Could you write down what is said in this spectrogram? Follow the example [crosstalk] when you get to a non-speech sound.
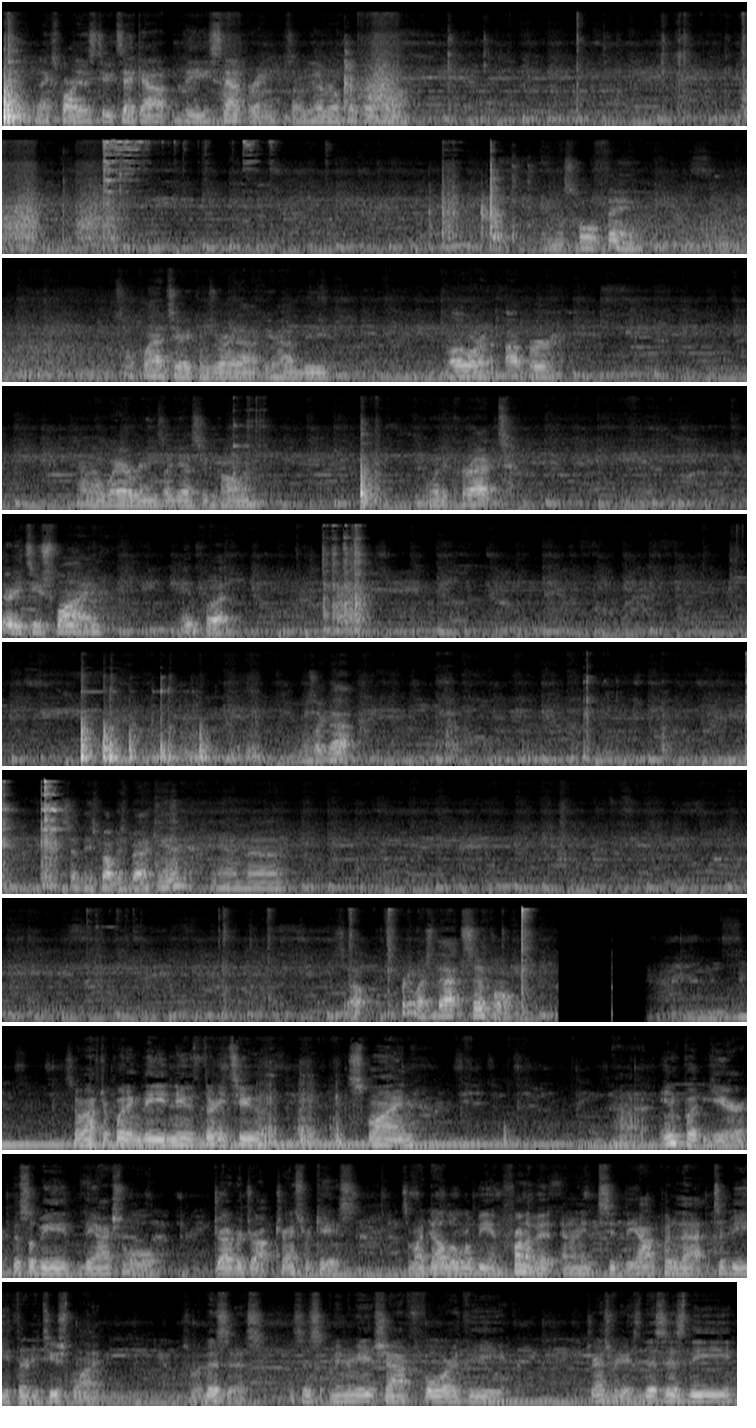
the next part is to take out the snap ring. So to do that real quick right now. Whole thing, this whole planetary comes right out. You have the lower and upper kind of wear rings, I guess you can call them. And with the correct 32 spline input, just like that. Set these puppies back in and uh, so it's pretty much that simple. So after putting the new 32 spline uh, input gear, this will be the actual driver drop transfer case. So my doubler will be in front of it and I need to, the output of that to be 32 spline. So what this is, this is an intermediate shaft for the transfer case. This is the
